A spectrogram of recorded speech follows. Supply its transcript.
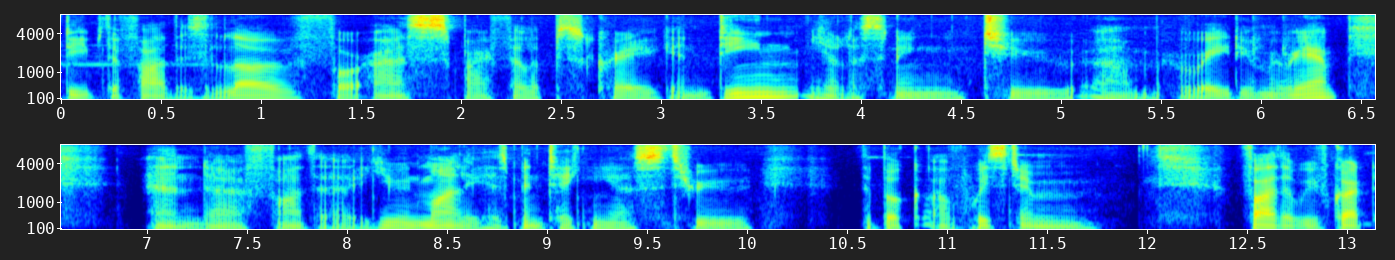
Deep the Father's Love for Us by Phillips, Craig, and Dean. You're listening to um, Radio Maria, and uh, Father Euan Marley has been taking us through the Book of Wisdom. Father, we've got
